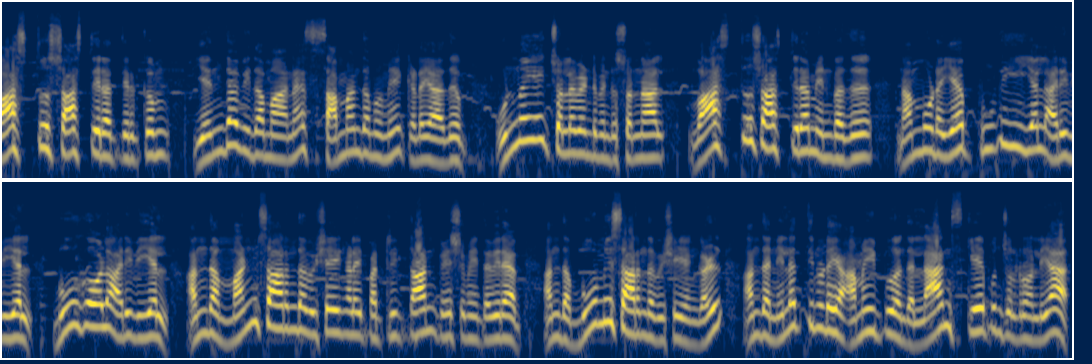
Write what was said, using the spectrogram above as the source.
வாஸ்து சாஸ்திரத்திற்கும் எந்த விதமான சம்பந்தமுமே கிடையாது. உண்மையை சொல்ல வேண்டும் என்று சொன்னால் வாஸ்து சாஸ்திரம் என்பது நம்முடைய புவியியல் அறிவியல் பூகோள அறிவியல் அந்த மண் சார்ந்த விஷயங்களை பற்றித்தான் பேசுமே தவிர அந்த பூமி சார்ந்த விஷயங்கள் அந்த நிலத்தினுடைய அமைப்பு அந்த லேண்ட்ஸ்கேப்புன்னு சொல்கிறோம் இல்லையா?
